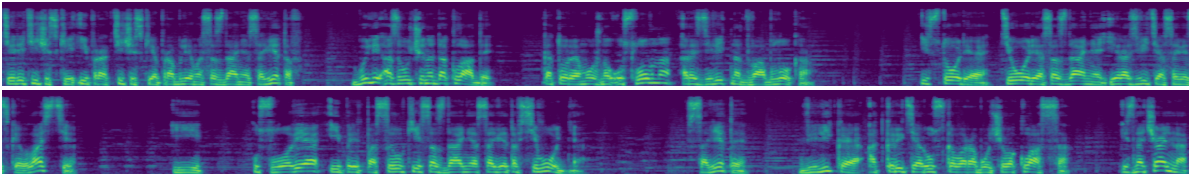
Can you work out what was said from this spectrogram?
«Теоретические и практические проблемы создания советов» были озвучены доклады, которые можно условно разделить на два блока – история, теория создания и развития советской власти и условия и предпосылки создания Советов сегодня. Советы – великое открытие русского рабочего класса. Изначально,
